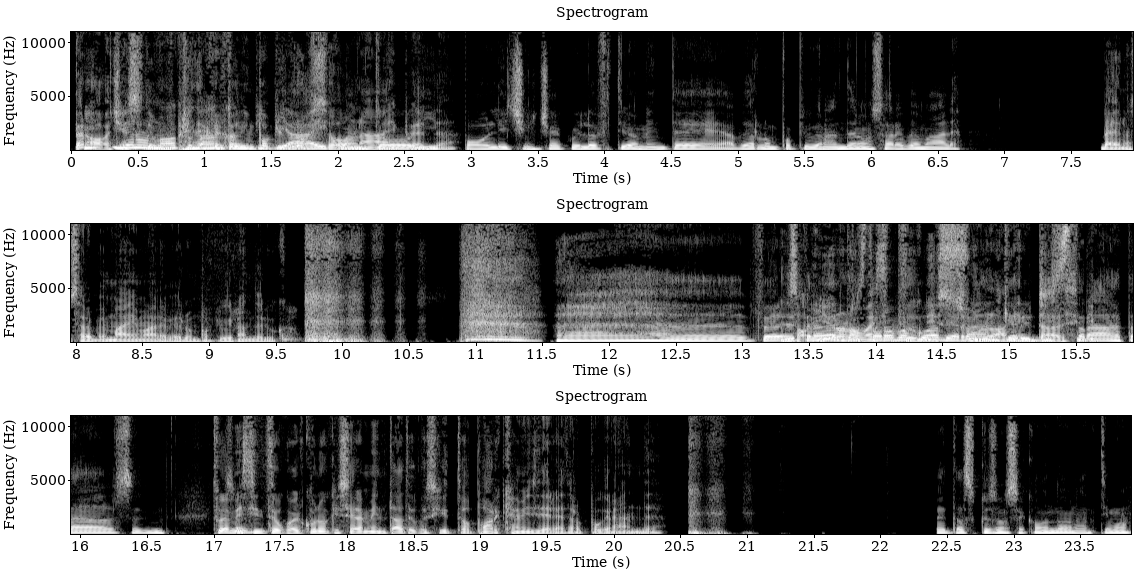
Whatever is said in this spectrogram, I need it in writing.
però cioè, Io non noto tanto di un po' più grosso quanto i pollici, cioè quello effettivamente averlo un po' più grande non sarebbe male. Beh, non sarebbe mai male averlo un po' più grande, Luca. Eh, per, so, tra l'altro ho mai sta roba qua verrà anche di- registrata. se- Tu hai mai sentito qualcuno che si è lamentato che ha scritto porca miseria, è troppo grande? Aspetta, scusa un secondo, un attimo,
